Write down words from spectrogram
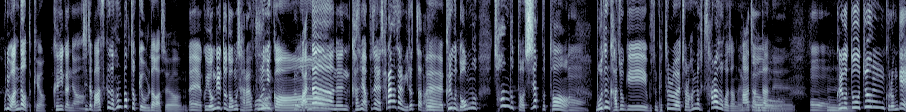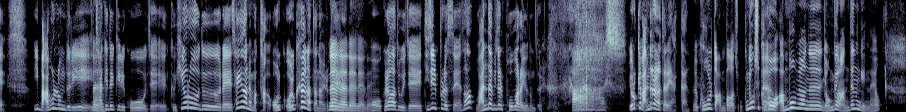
우리 완다 어떡해요? 그니까요. 진짜 마스크가 흠뻑 젖게 울다 갔어요. 네, 그 연기를 또 너무 잘하고. 그러니까. 완다는 가슴이 아프잖아요. 사랑하는 사람 잃었잖아. 네, 그리고 너무 처음부터 시작부터 어. 모든 가족이 무슨 배틀로얄처럼 한 명씩 사라져 가잖아요. 맞아. 완다는. 어. 음. 그리고 또 좀 그런 게. 이 마블놈들이 네. 자기들끼리 고 이제 그 히어로들의 세계관을 막 다 얽혀놨잖아요 이렇게. 네네네네. 어 그래가지고 이제 디즈니 플러스에서 완다 비전을 보고 가라 이놈들. 아, 이렇게 만들어놨잖아요, 약간. 네, 그걸 또 안 봐가지고. 근데 혹시 그거 네. 안 보면은 연결 안 되는 게 있나요?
